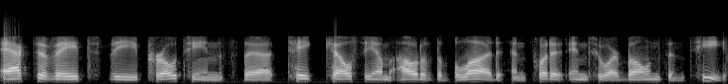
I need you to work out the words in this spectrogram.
activate the proteins that take calcium out of the blood and put it into our bones and teeth.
